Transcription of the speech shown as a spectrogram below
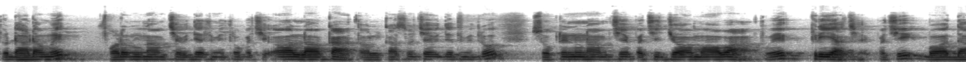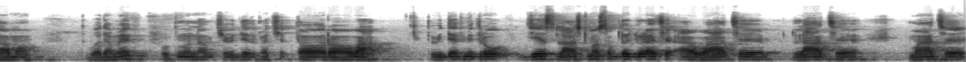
તો ડાડમ એક ફળનું નામ છે વિદ્યાર્થી મિત્રો. પછી અલકા. તો અલકા શું છે વિદ્યાર્થી મિત્રો? છોકરીનું નામ છે પછી જમવા. તો એક ક્રિયા છે. પછી બદામ. તો બદામ એક ફ્રૂટનું નામ છે વિદ્યાર્થી. પછી તરવા. તો વિદ્યાર્થી મિત્રો, જે લાસ્ટમાં શબ્દો જોડ્યા છે, આ વા છે, લા છે, માં છે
